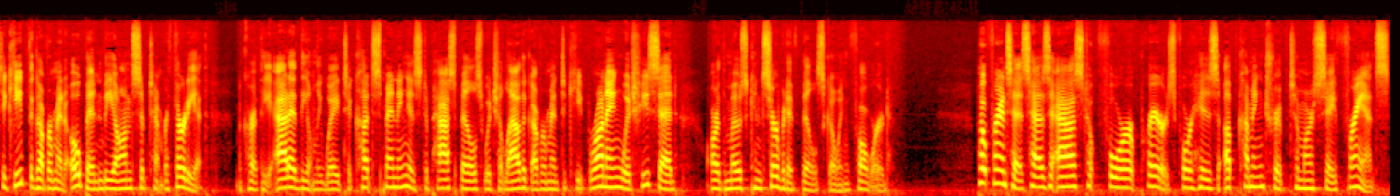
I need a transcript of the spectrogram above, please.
to keep the government open beyond September 30th. McCarthy added the only way to cut spending is to pass bills which allow the government to keep running, which he said are the most conservative bills going forward. Pope Francis has asked for prayers for his upcoming trip to Marseille, France.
